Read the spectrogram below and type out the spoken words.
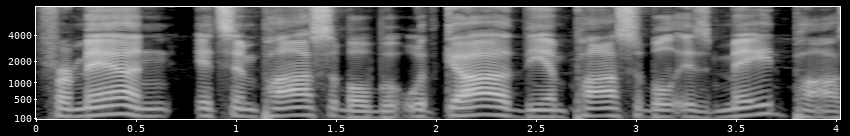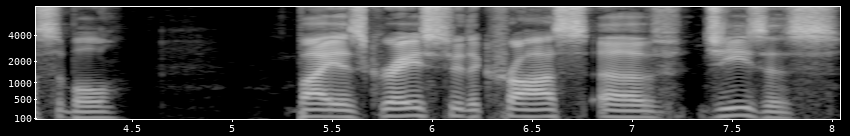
For man, it's impossible, but with God, the impossible is made possible by his grace through the cross of Jesus.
